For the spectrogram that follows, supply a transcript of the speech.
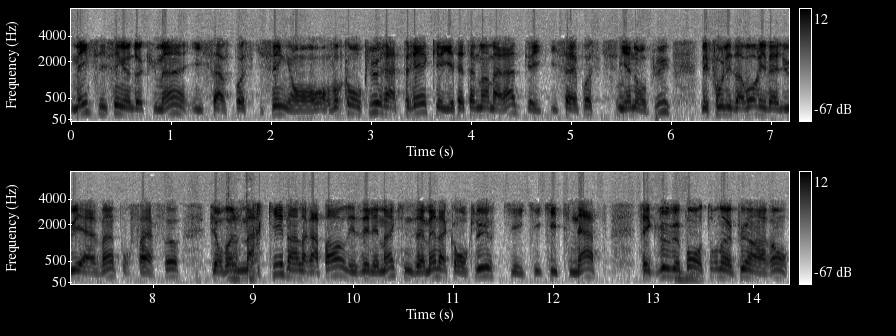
même s'ils signent un document, ils savent pas ce qu'ils signent. On, on, va conclure après qu'ils étaient tellement malades qu'ils ne savaient pas ce qu'ils signaient non plus, mais il faut les avoir évalués avant pour faire ça. Puis on va le marquer dans le rapport, les éléments qui nous amènent à conclure qui, qui, qui est inapte. Fait que veut, veut pas, on tourne un peu en rond.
